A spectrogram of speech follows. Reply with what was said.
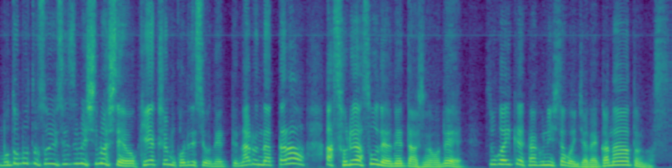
もともとそういう説明しましたよ、契約書もこれですよねってなるんだったら、あ、それはそうだよねって話なので、そこは一回確認した方がいいんじゃないかなと思います。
